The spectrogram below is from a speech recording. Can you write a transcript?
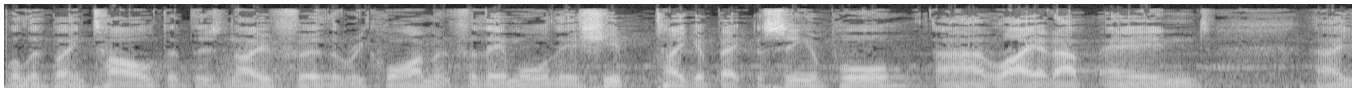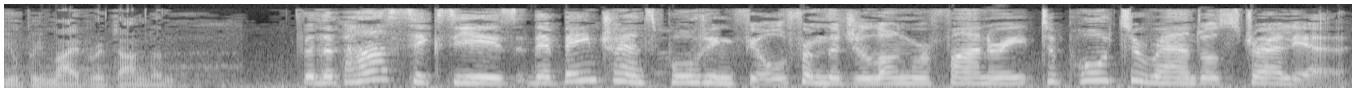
Well, they've been told that there's no further requirement for them or their ship. Take it back to Singapore, uh, lay it up, and uh, you'll be made redundant. For the past six years, they've been transporting fuel from the Geelong refinery to ports around Australia.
